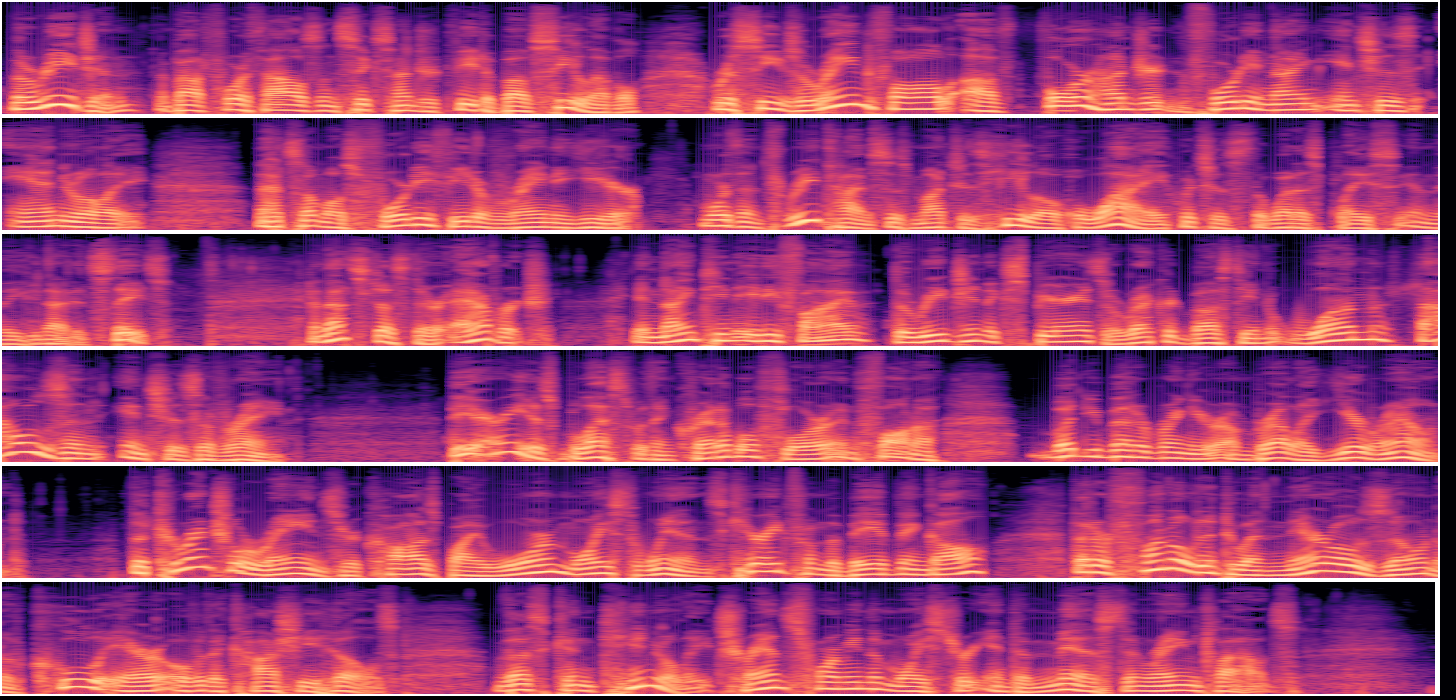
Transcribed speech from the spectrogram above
The region, about 4,600 feet above sea level, receives rainfall of 449 inches annually. That's almost 40 feet of rain a year, more than three times as much as Hilo, Hawaii, which is the wettest place in the United States. And that's just their average. In 1985, the region experienced a record busting 1,000 inches of rain. The area is blessed with incredible flora and fauna, but you better bring your umbrella year round. The torrential rains are caused by warm, moist winds carried from the Bay of Bengal that are funneled into a narrow zone of cool air over the Khasi Hills, thus continually transforming the moisture into mist and rain clouds.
